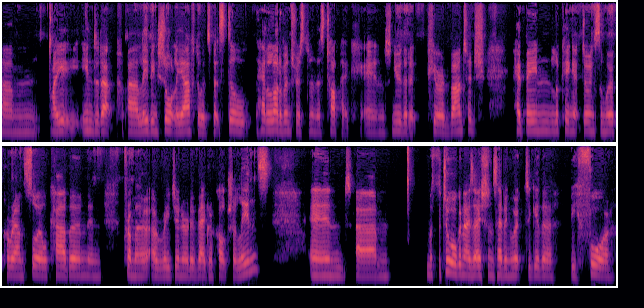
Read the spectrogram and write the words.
Um, I ended up uh, leaving shortly afterwards, but still had a lot of interest in this topic and knew that at Pure Advantage had been looking at doing some work around soil carbon and from a, a regenerative agriculture lens. And um, with the two organizations having worked together before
